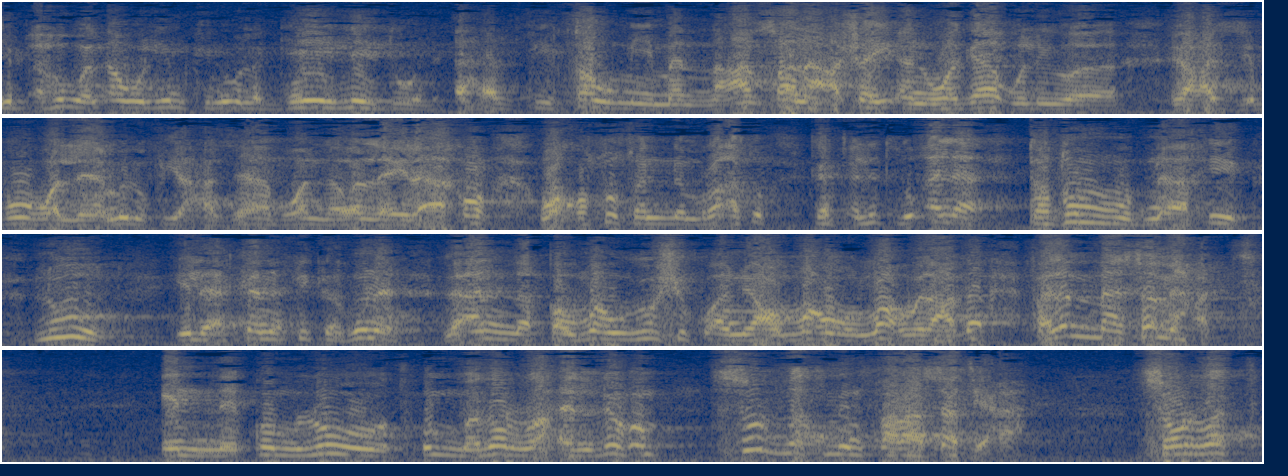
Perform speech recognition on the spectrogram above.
يبقى هو الأول يمكن يقول لك جايين ليه دول؟ أهل في قومي من صنع شيئا وجاءوا ليعذبوه ولا يعملوا فيه عذاب ولا ولا إلى آخره؟ وخصوصا إن امرأته كانت قالت له ألا تضم ابن أخيك لوط إلى كنفك هنا لأن قومه يوشك أن يعمهم الله بالعذاب؟ فلما سمعت إن قوم لوط هم راحل لهم سرت من فراستها. سرت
